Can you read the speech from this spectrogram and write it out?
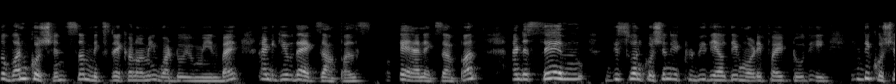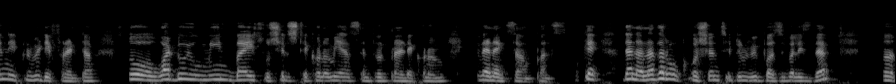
So one question some mixed economy what do you mean by? And give the examples okay an example. And the same this one question it will be they have the modified to the in the question it will be different. So what do you mean by socialist economy and central planned economy? Give an examples okay. Then another questions it will be possible is there uh,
